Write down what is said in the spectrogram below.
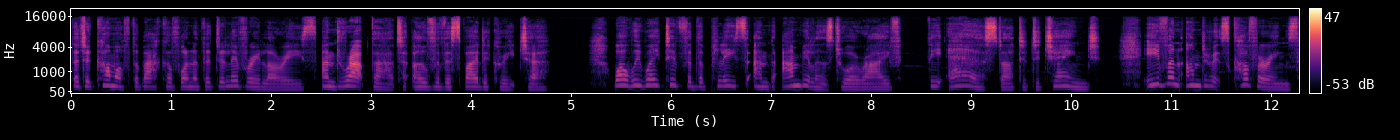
that had come off the back of one of the delivery lorries and wrapped that over the spider creature. While we waited for the police and ambulance to arrive, the air started to change. Even under its coverings,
